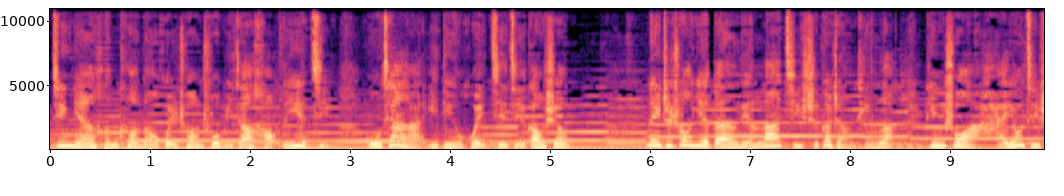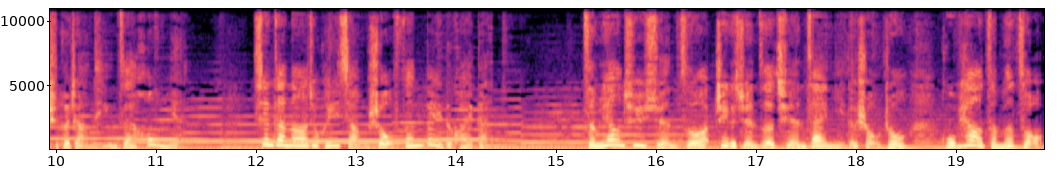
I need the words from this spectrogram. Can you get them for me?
今年很可能会创出比较好的业绩，股价啊一定会节节高升。那只创业板连拉几十个涨停了，听说啊还有几十个涨停在后面。现在呢，就可以享受翻倍的快感。怎么样去选择？这个选择权在你的手中。股票怎么走？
